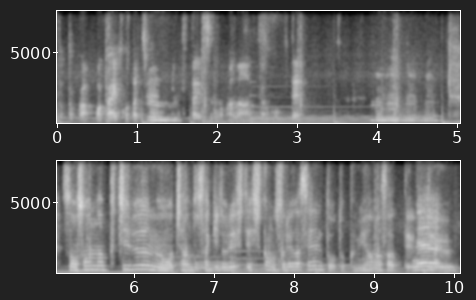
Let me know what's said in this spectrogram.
人とか若い子たちも行ってたりするのかなって思って、うんうんうんうん、そうそんなプチブームをちゃんと先取りしてしかもそれが銭湯と組み合わさってるっていう、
